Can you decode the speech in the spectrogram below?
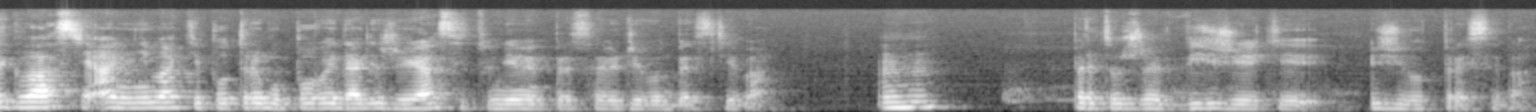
tak vlastne ani nemáte potrebu povedať, že ja si tu neviem predstaviť život bez teba. Mm-hmm. Pretože vy žijete život pre seba.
